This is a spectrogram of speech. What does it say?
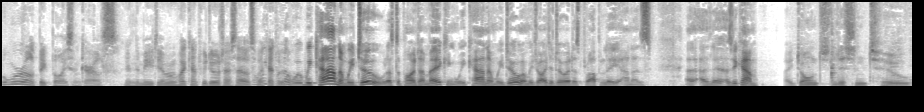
but we're all big boys and girls in the media. I mean, why can't we do it ourselves? Why can't we? we? we can and we do. That's the point I'm making. We can and we do, and we try to do it as properly and as uh, as we can. I don't listen to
